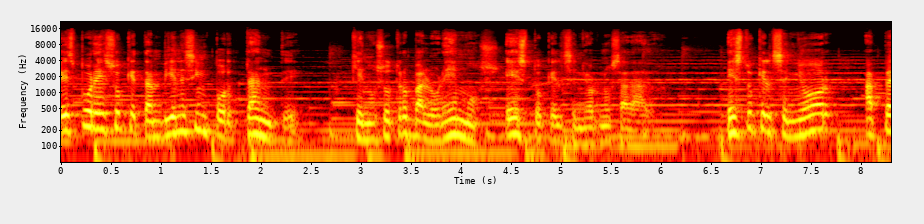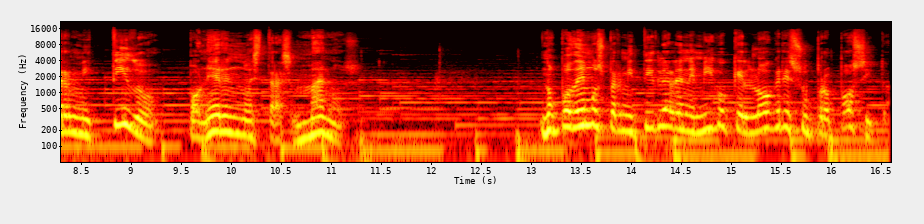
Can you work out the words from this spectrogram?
Es por eso que también es importante que nosotros valoremos esto que el Señor nos ha dado. Esto que el Señor ha permitido poner en nuestras manos. No podemos permitirle al enemigo que logre su propósito.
